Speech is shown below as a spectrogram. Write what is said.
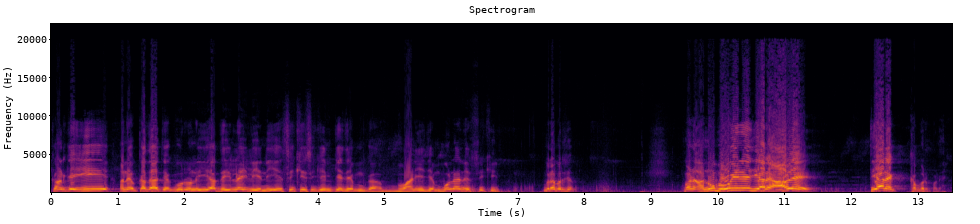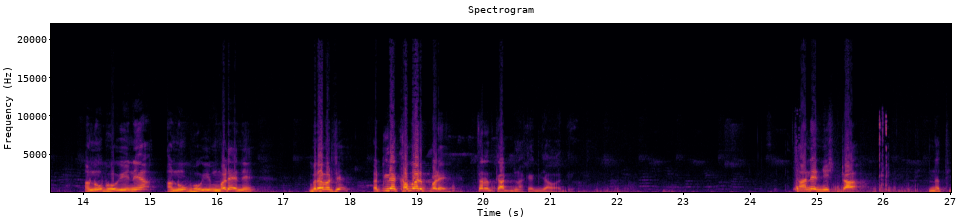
કારણ કે એ અને કદાચ એ ગુરુને યાદ એ લઈ લઈએ ને એ શીખી શીખીને કે જેમ વાણી જેમ બોલે ને શીખી. બરાબર છે? પણ અનુભવીને જ્યારે આવે, ત્યારે ખબર પડે. અનુભવીને અનુભવી મળે ને, બરાબર છે? એટલે ખબર પડે. તરત કાઢ નાખે જવા દો આને નિષ્ઠા નથી.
